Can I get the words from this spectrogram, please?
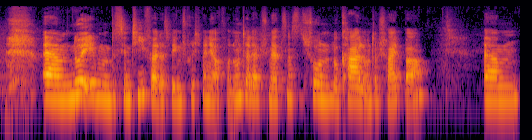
ähm, nur eben ein bisschen tiefer. Deswegen spricht man ja auch von Unterleibschmerzen. Das ist schon lokal unterscheidbar. Ähm,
